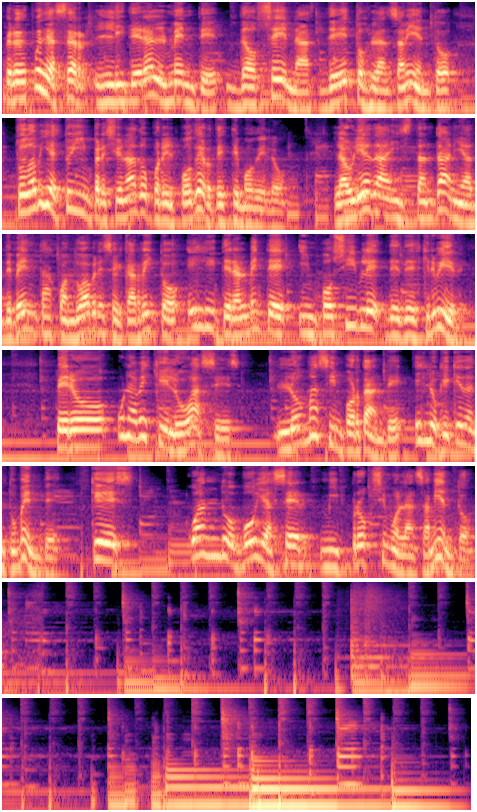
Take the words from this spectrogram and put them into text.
Pero después de hacer literalmente docenas de estos lanzamientos, todavía estoy impresionado por el poder de este modelo. La oleada instantánea de ventas cuando abres el carrito es literalmente imposible de describir. Pero una vez que lo haces, lo más importante es lo que queda en tu mente, que es ¿Cuándo voy a hacer mi próximo lanzamiento?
